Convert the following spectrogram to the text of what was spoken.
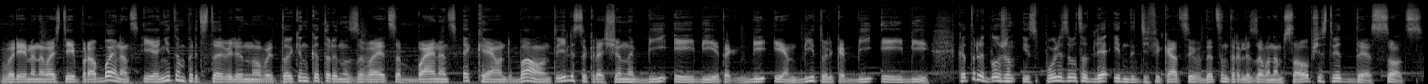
Время новостей про Binance, и они там представили новый токен, который называется Binance Account Bound, или сокращенно BAB, это как BNB, только BAB, который должен использоваться для идентификации в децентрализованном сообществе DeSoc.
